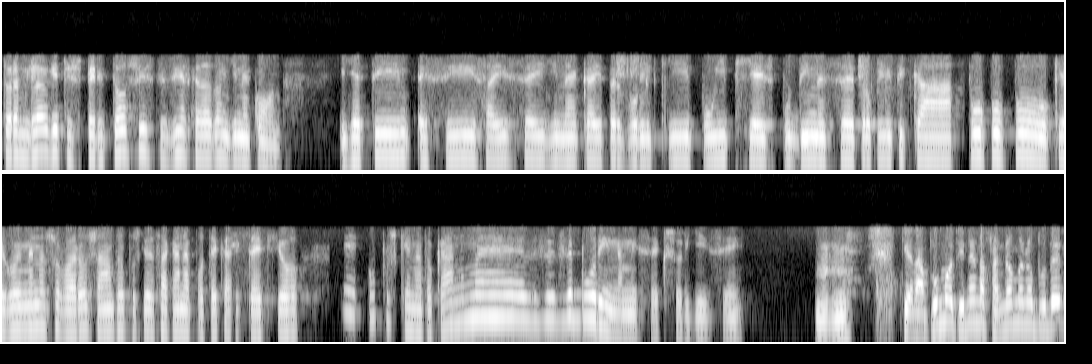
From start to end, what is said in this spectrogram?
τώρα μιλάω για τις περιπτώσεις της βίας κατά των γυναικών, γιατί εσύ θα είσαι η γυναίκα υπερβολική που ήπιες, που ντύνεσαι προκλητικά, που που που και εγώ είμαι ένας σοβαρός άνθρωπος και δεν θα έκανα ποτέ κάτι τέτοιο. Ε, όπως και να το κάνουμε δεν μπορεί να μην σε εξοργήσει. Και να πούμε ότι είναι ένα φαινόμενο που δεν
